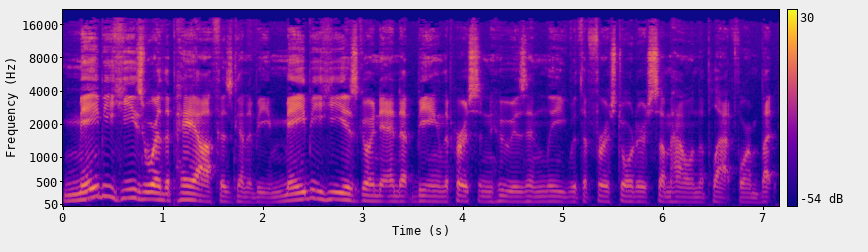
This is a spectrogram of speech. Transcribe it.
maybe he's where the payoff is going to be. Maybe he is going to end up being the person who is in league with the First Order somehow on the platform. But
